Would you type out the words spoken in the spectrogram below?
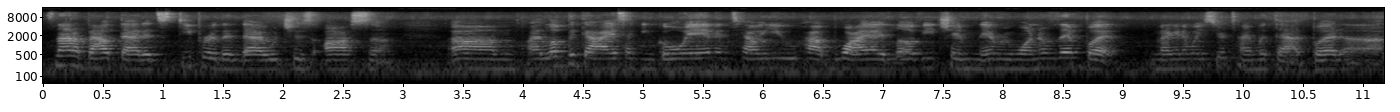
It's not about that. It's deeper than that, which is awesome. Um, I love the guys. I can go in and tell you how why I love each and every one of them, but I'm not gonna waste your time with that. But uh,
